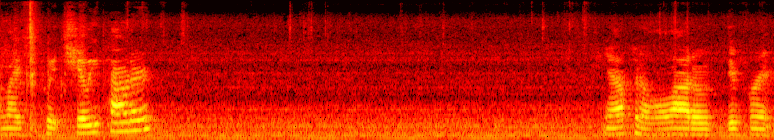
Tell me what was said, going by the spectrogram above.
I like to put chili powder. Yeah, I put a lot of different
